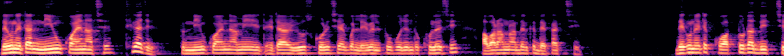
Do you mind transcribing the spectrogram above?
দেখুন, এটা নিউ কয়েন আছে। ঠিক আছে তো নিউ কয়েন আমি এটা ইউজ করেছি, একবার লেভেল টু পর্যন্ত খুলেছি, আবার আপনাদেরকে দেখাচ্ছি। দেখুন, এটা কতটা দিচ্ছে?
